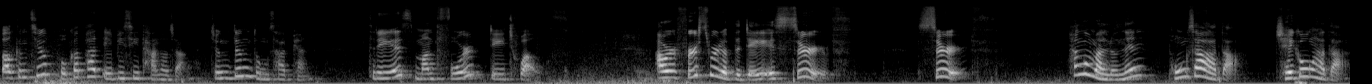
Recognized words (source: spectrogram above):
Welcome to 복합한 ABC 단어장 중등 동사편. Today is month 4, day 12. Our first word of the day is serve. serve. 한국말로는 봉사하다, 제공하다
